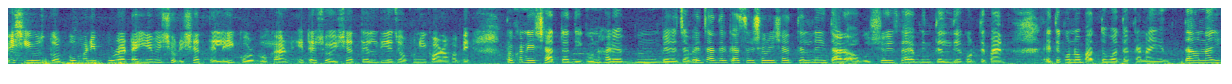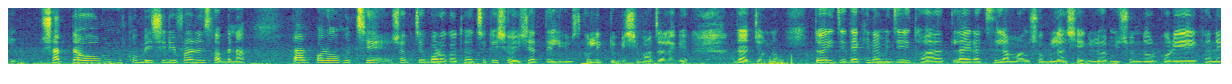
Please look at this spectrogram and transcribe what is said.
বেশি ইউজ করব। মানে পুরাটাই আমি সরিষার তেলেই করব। কারণ এটা সরিষার তেল দিয়ে যখনই করা হবে, তখন এই স্বাদটা দ্বিগুণ হারে বেড়ে যাবে। যাদের কাছে সরিষার তেল নেই, তারা অবশ্যই সয়াবিন তেল দিয়ে করতে পারেন। এতে কোনো বাধ্যবাধকতা নাই। তা নাই, স্বাদটাও খুব বেশি ডিফারেন্স হবে না। তারপরেও হচ্ছে সবচেয়ে বড় কথা হচ্ছে কি, সরিষার তেল ইউজ করলে একটু বেশি মজা লাগে যার জন্য। তো এই যে দেখেন আমি যেই থয়াতলায় রাখছিলাম মাংসগুলো, সেগুলো আমি সুন্দর করে এখানে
